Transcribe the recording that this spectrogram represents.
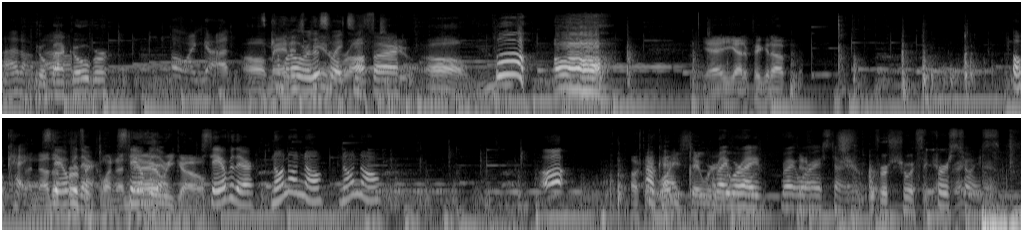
I don't Go know. back over. Oh my God! Oh it's man, coming over it's this way rough too far. To. Oh, Oh, oh. Yeah, you got to pick it up. Okay. Another Stay over perfect there. one, and Stay over there there we go. Stay over there. No, no, no, no, no. Oh, Okay, okay. well, you stay where right you where I, were. right where I started. First choice again. First right? choice. Yeah.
